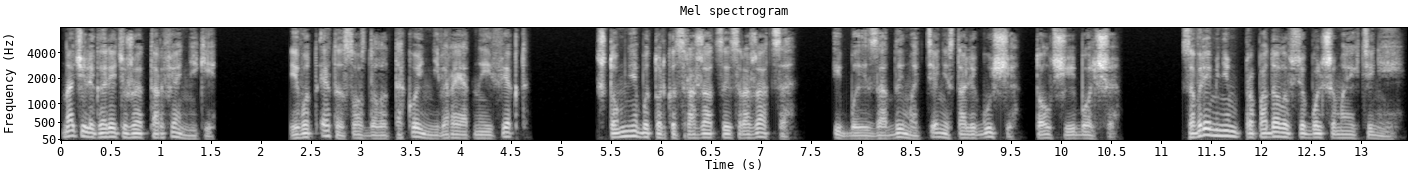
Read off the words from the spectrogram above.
начали гореть уже торфянники. И вот это создало такой невероятный эффект, что мне бы только сражаться и сражаться, ибо из-за дыма тени стали гуще, толще и больше. Со временем пропадало все больше моих теней.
